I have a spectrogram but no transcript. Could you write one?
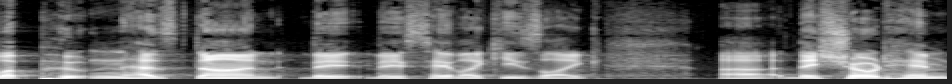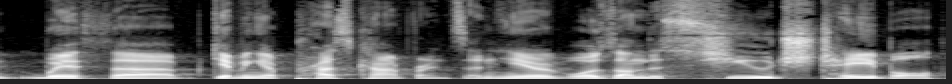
what Putin has done, they they say like he's like uh, they showed him with uh, giving a press conference, and he was on this huge table,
